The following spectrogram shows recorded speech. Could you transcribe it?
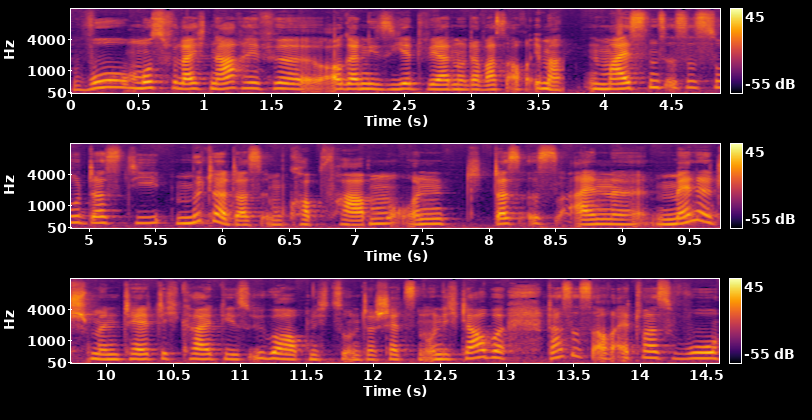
Wo muss vielleicht Nachhilfe organisiert werden oder was auch immer? Meistens ist es so, dass die Mütter das im Kopf haben und das ist eine Management-Tätigkeit, die ist überhaupt nicht zu unterschätzen. Und ich glaube, das ist auch etwas, wo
